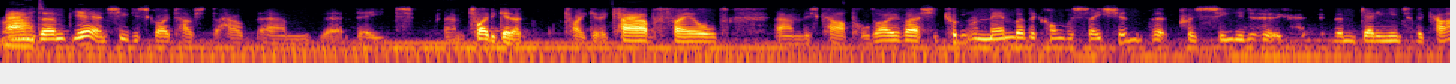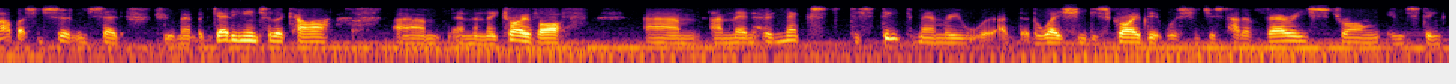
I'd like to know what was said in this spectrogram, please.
Right. And um, yeah, and she described how she, how um, they um, tried to get a tried to get a cab, failed. Um, this car pulled over. She couldn't remember the conversation that preceded her them getting into the car, but she certainly said she remembered getting into the car, um, and then they drove off. Um, and then her next distinct memory, uh, the way she described it, was she just had a very strong instinct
